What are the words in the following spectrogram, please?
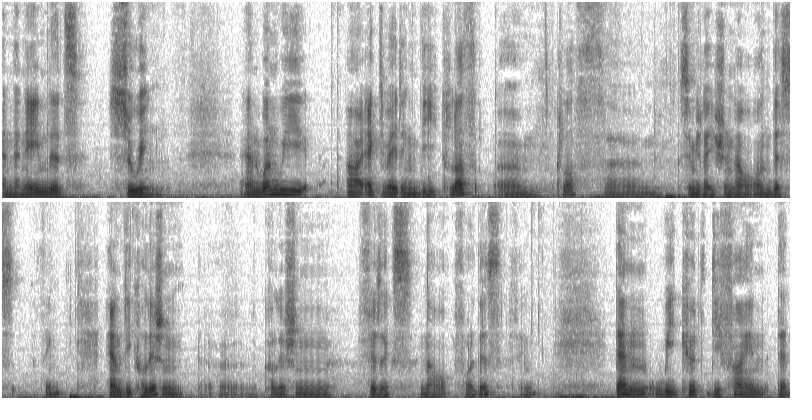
and I named it sewing. And when we are activating the cloth um, cloth um, simulation now on this thing and the collision uh, collision physics now for this thing then we could define that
